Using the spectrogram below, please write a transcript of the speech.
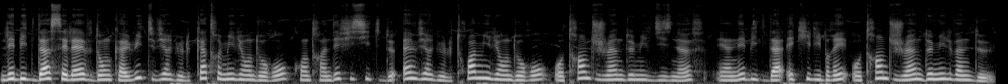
L'EBITDA s'élève donc à 8,4 millions d'euros contre un déficit de 1,3 million d'euros au 30 juin 2019 et un EBITDA équilibré au 30 juin 2022.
